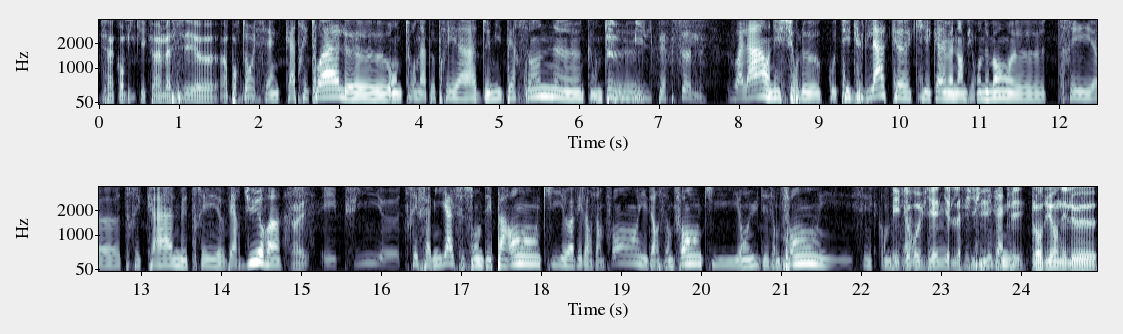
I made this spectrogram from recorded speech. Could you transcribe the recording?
c'est un camping qui est quand même assez euh, important. C'est un 4 étoiles, on tourne à peu près à 2000 personnes. euh, quand, euh, 2000 personnes. Voilà, on est sur le côté du lac, euh, qui est quand même un environnement euh, très, euh, très calme, très euh, verdure. Ouais. Et puis euh, très familial, ce sont des parents qui avaient leurs enfants et leurs enfants qui ont eu des enfants. Et c'est comme Et ça. ils reviennent, il y a de la fidélité. années. Aujourd'hui, on est le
